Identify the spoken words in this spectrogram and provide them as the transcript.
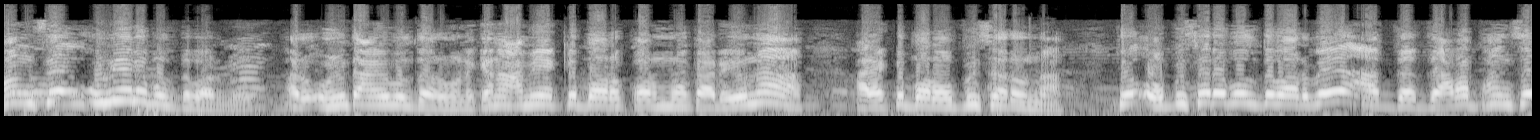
ভাঙছে উনি বলতে পারবে। আর উনি তো আমি বলতে পারব না। কেন? আমি একটা বড় কর্মকারীও না আর একটা বড় অফিসারও না। তো অফিসারে বলতে পারবে আর যারা ভাঙছে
